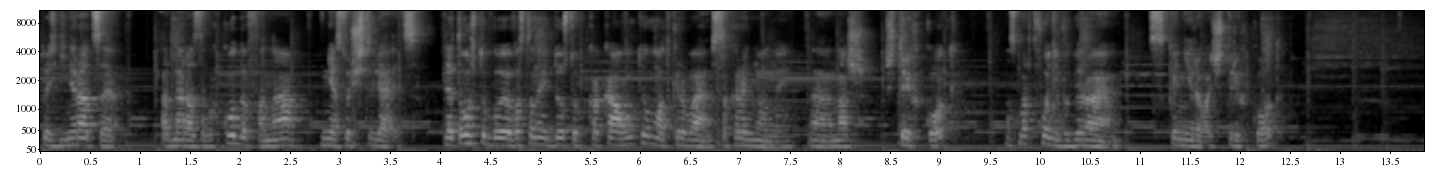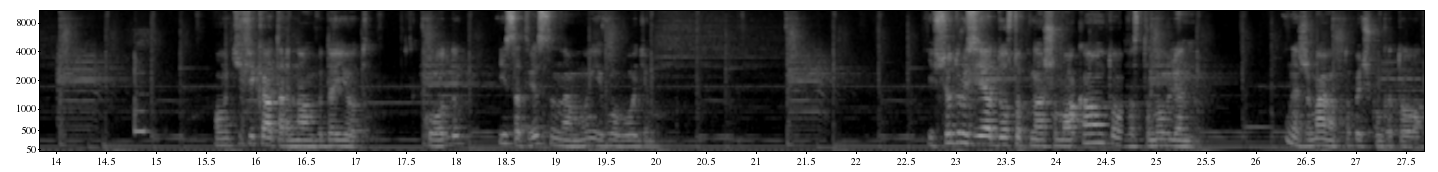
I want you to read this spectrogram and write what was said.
То есть генерация одноразовых кодов, она не осуществляется. Для того, чтобы восстановить доступ к аккаунту, мы открываем сохраненный э, наш штрих-код. На смартфоне выбираем «Сканировать штрих-код». Аутентификатор нам выдает код, и, соответственно, мы его вводим. И все, друзья, доступ к нашему аккаунту восстановлен. И нажимаем кнопочку «Готово».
